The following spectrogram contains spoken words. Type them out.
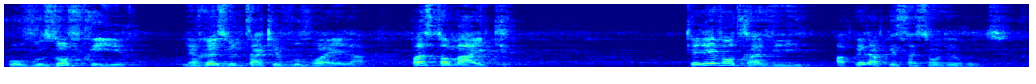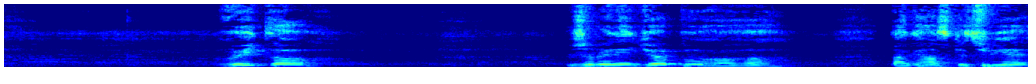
pour vous offrir les résultats que vous voyez là. Pasteur Mike, quel est votre avis après la prestation de Ruth? Ruth, je bénis Dieu pour euh, la grâce que tu es.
